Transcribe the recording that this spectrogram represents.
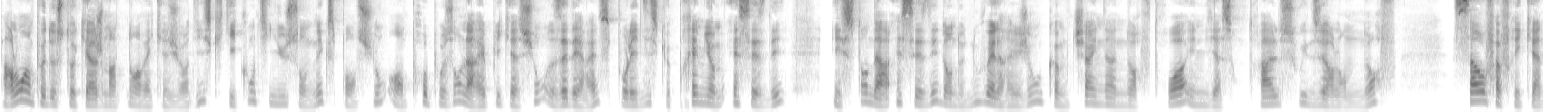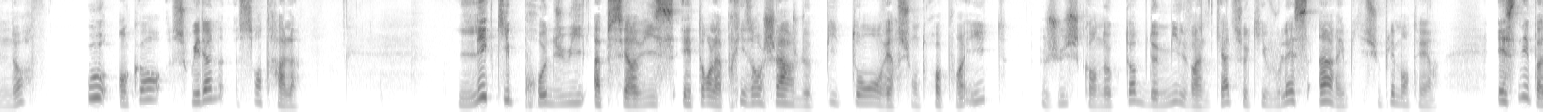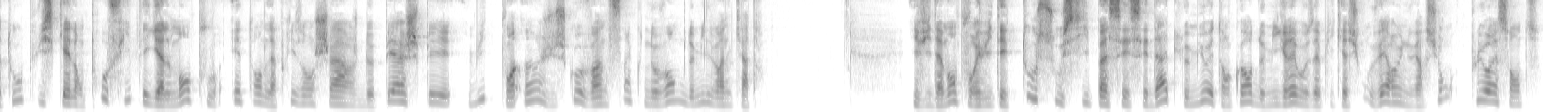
Parlons un peu de stockage maintenant avec Azure Disk qui continue son expansion en proposant la réplication ZRS pour les disques Premium SSD et standard SSD dans de nouvelles régions comme China North 3, India Central, Switzerland North, South Africa North ou encore Sweden Central. L'équipe produit App Service étant la prise en charge de Python version 3.8 jusqu'en octobre 2024, ce qui vous laisse un répit supplémentaire. Et ce n'est pas tout, puisqu'elle en profite également pour étendre la prise en charge de PHP 8.1 jusqu'au 25 novembre 2024. Évidemment, pour éviter tout souci passé ces dates, le mieux est encore de migrer vos applications vers une version plus récente.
